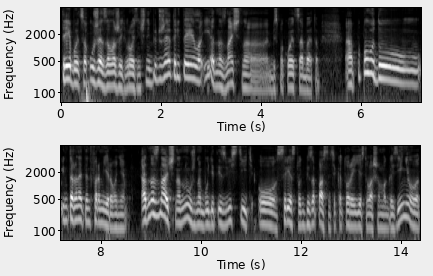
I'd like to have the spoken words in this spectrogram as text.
требуется уже заложить в розничный бюджет ритейла и однозначно беспокоиться об этом. А по поводу интернет-информирования. Однозначно нужно будет известить о средствах безопасности, которые есть в вашем магазине, о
